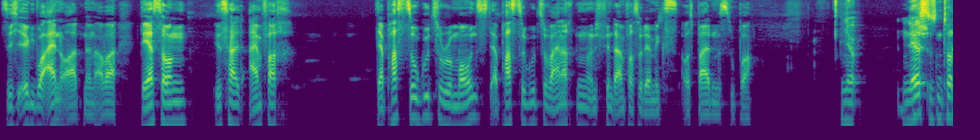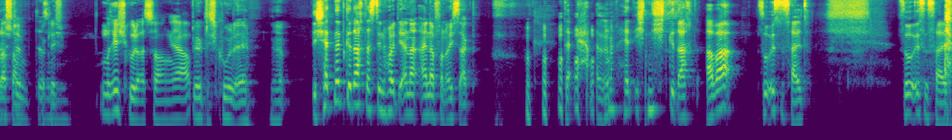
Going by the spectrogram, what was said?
sich irgendwo einordnen. Aber der Song ist halt einfach, der passt so gut zu Ramones, der passt so gut zu Weihnachten und ich finde einfach so der Mix aus beiden ist super. Ja. Ja, es ist ein toller Das Song. stimmt. Das wirklich. ein, ein richtig guter Song, ja. Wirklich cool, ey. Ja. Ich hätte nicht gedacht, dass den heute einer, einer von euch sagt. da, äh, hätte ich nicht gedacht, aber so ist es halt. So ist es halt.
